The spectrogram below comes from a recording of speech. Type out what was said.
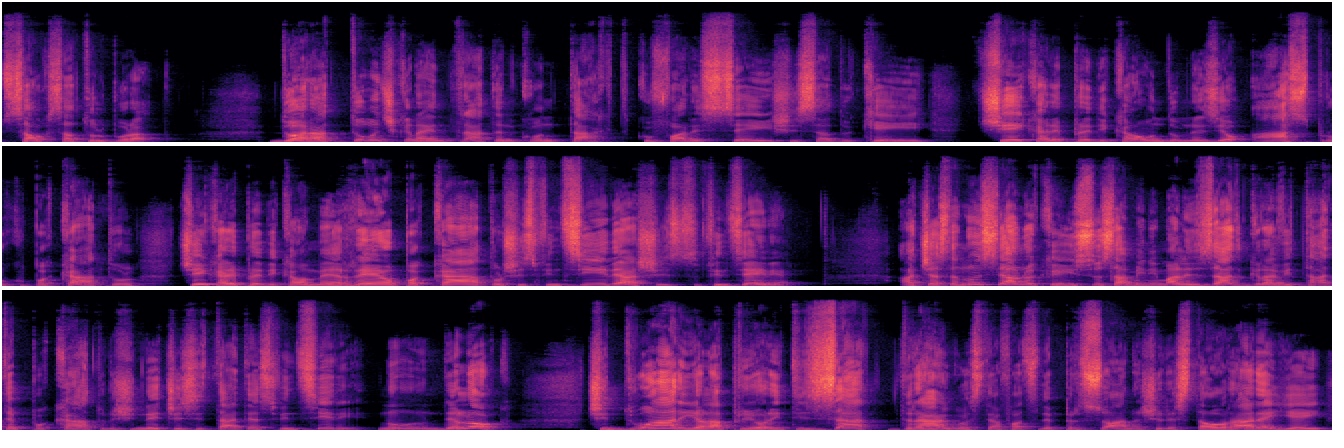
sau s-a tulburat? Doar atunci când a intrat în contact cu farisei și saducheii cei care predicau un Dumnezeu aspru cu păcatul, cei care predicau mereu păcatul și sfințirea și sfințenia. Aceasta nu înseamnă că Isus a minimalizat gravitatea păcatului și necesitatea sfințirii. Nu, deloc. Ci doar El a prioritizat dragostea față de persoană și restaurarea ei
